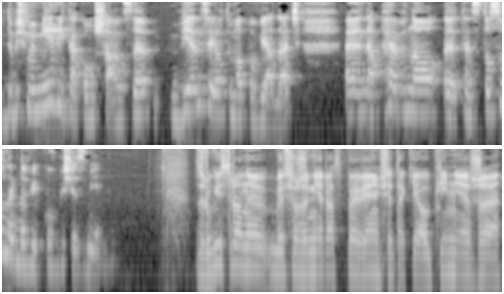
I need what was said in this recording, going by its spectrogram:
gdybyśmy mieli taką szansę więcej o tym opowiadać, e, na pewno e, ten stosunek do wilków by się zmienił. Z drugiej strony myślę, że nieraz pojawiają się takie opinie, że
